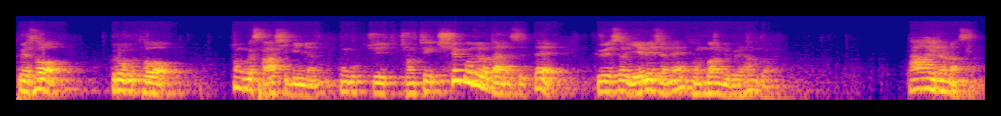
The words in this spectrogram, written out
그래서 그로부터 1942년 군국주의 정책이 최고조로 달했을 때 교회에서 예배 전에 동방유배를 한 거예요. 다 일어났어.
